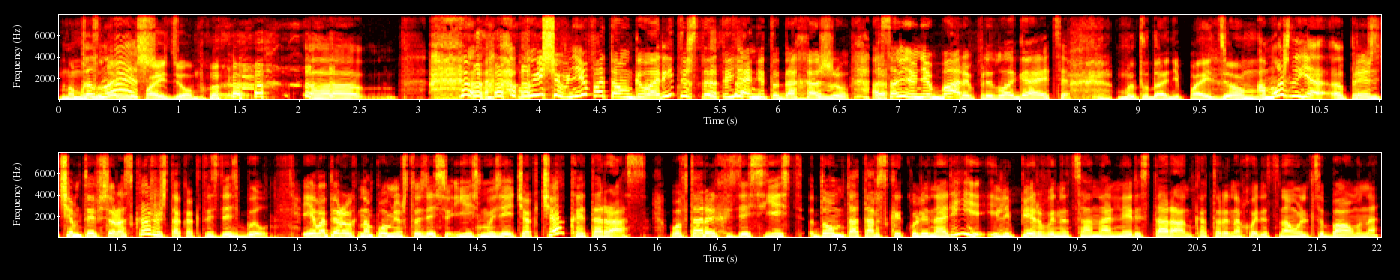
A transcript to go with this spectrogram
но мы Ты туда знаешь- не пойдем. А, Вы еще мне потом говорите, что это я не туда хожу, а сами мне бары предлагаете. Мы туда не пойдем. А можно я, э, прежде чем ты все расскажешь, так как ты здесь был, я, во-первых, напомню, что здесь есть музей Чак-Чак, это раз. Во-вторых, здесь есть дом татарской кулинарии или первый национальный ресторан, который находится на улице Баумана.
